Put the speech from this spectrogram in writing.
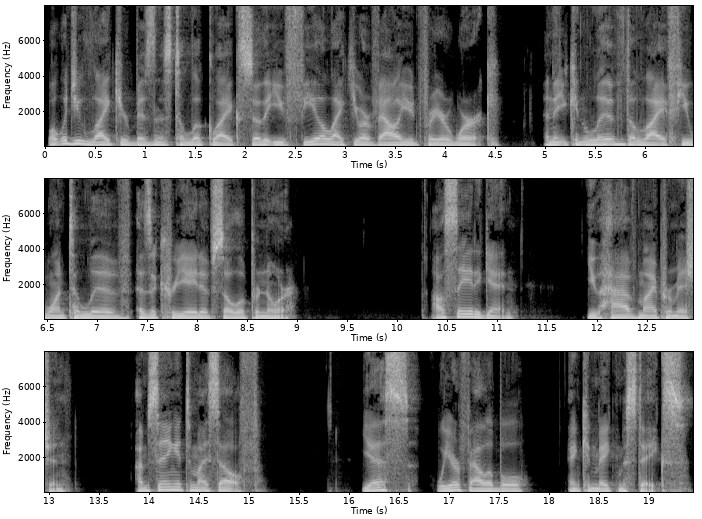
What would you like your business to look like so that you feel like you are valued for your work? and that you can live the life you want to live as a creative solopreneur. I'll say it again. You have my permission. I'm saying it to myself. Yes, we are fallible and can make mistakes.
